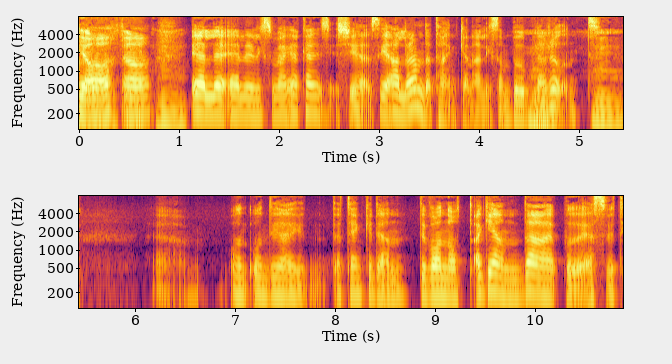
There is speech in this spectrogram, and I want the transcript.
Ja, eller ja. Mm. eller, eller liksom, jag, kan se, se alla de där tankarna liksom bubbla Mm. runt. Och, och det, jag tänker den, det var något Agenda på SVT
